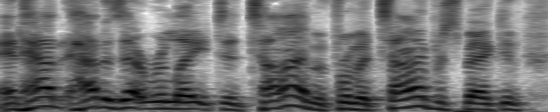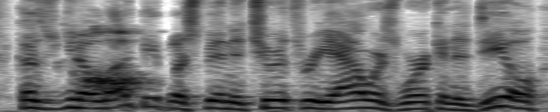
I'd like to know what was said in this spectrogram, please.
and how, how does that relate to time from a time perspective? Because, you know, a lot of oh. people are spending two or three hours working a deal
